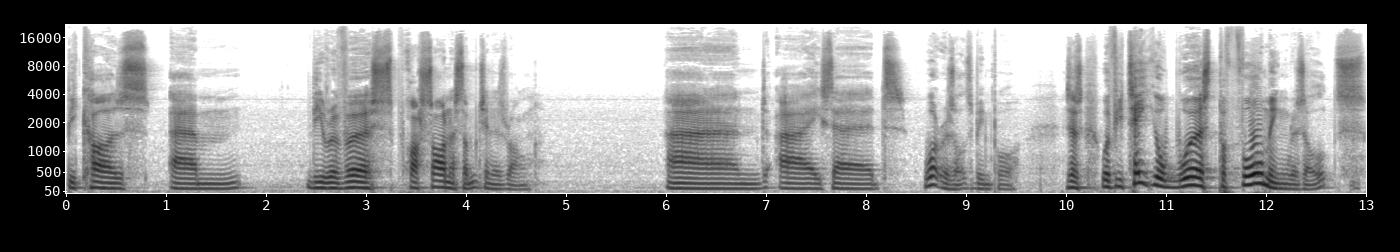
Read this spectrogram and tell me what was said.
because um, the reverse Poisson assumption is wrong?" And I said, "What results have been poor?" He says, "Well, if you take your worst performing results."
